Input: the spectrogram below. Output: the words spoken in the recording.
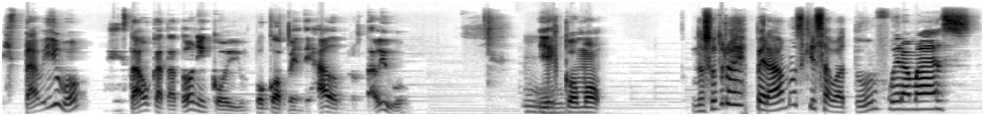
está vivo, está catatónico y un poco apendejado, pero está vivo. Y es como, nosotros esperábamos que Sabatún fuera más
